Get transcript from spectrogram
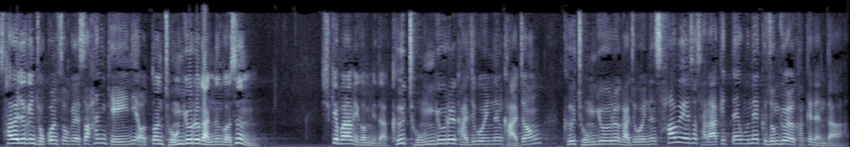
사회적인 조건 속에서 한 개인이 어떤 종교를 갖는 것은 쉽게 말하면 이겁니다. 그 종교를 가지고 있는 가정, 그 종교를 가지고 있는 사회에서 자랐기 때문에 그 종교를 갖게 된다.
